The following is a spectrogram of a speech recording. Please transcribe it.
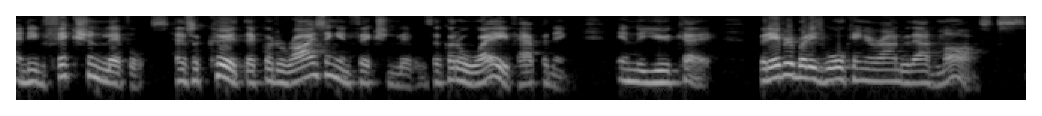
and infection levels has occurred. They've got a rising infection levels. They've got a wave happening in the UK. But everybody's walking around without masks.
